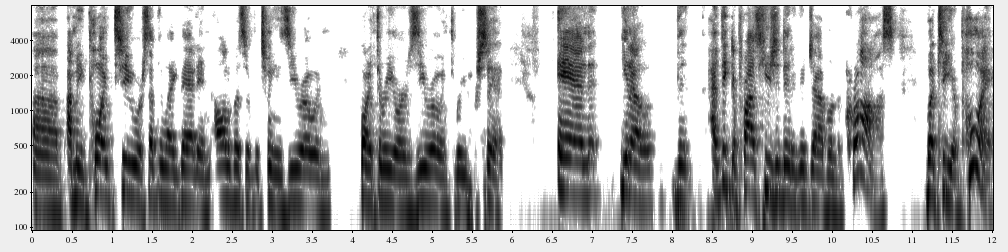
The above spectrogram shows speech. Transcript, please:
uh, I mean, 0.2 or something like that. And all of us are between zero and 0.3 or zero and 3%. And, you know, the, I think the prosecution did a good job on the cross. But to your point,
